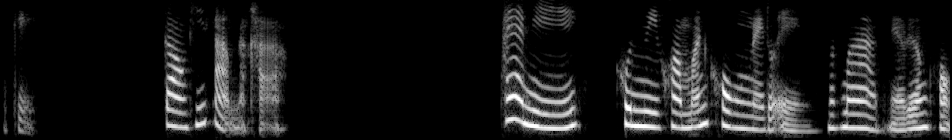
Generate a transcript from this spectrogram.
โอเค กองที่สามนะคะไพ่อันนี้คุณมีความมั่นคงในตัวเองมาก ๆ ในเรื่องของ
